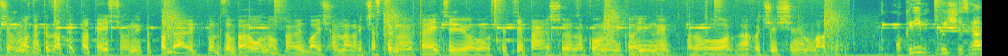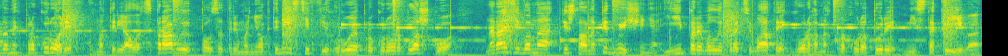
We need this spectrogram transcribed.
Що можна казати про те, що вони підпадають під заборону, передбачену частиною 3 статті 1 закону України про е, очищення влади. Окрім вище згаданих прокурорів, в матеріалах справи по затриманню активістів фігурує прокурор Блашко. Наразі вона пішла на підвищення. Її перевели працювати в органах прокуратури міста Києва.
